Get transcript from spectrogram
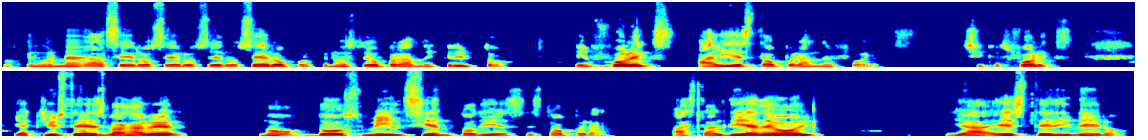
no tengo nada 0000 porque no estoy operando en cripto. En Forex, ahí está operando en Forex. Chicos, Forex. Y aquí ustedes van a ver ¿no? 2.110 está operando. Hasta el día de hoy, ya este dinero,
